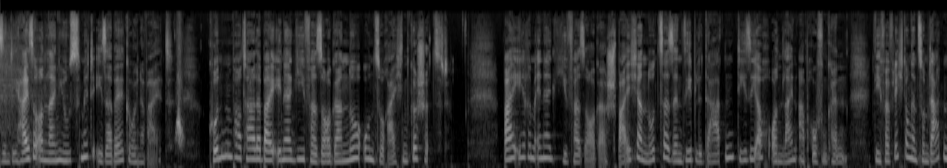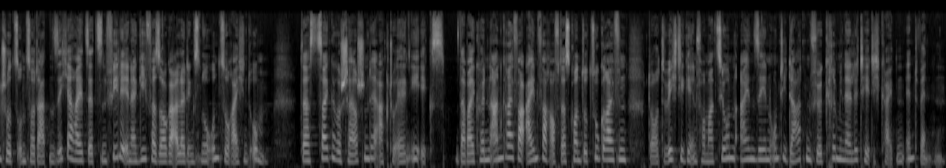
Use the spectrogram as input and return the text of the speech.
sind die Heise Online News mit Isabel Grünewald. Kundenportale bei Energieversorgern nur unzureichend geschützt. Bei ihrem Energieversorger speichern Nutzer sensible Daten, die sie auch online abrufen können. Die Verpflichtungen zum Datenschutz und zur Datensicherheit setzen viele Energieversorger allerdings nur unzureichend um. Das zeigen Recherchen der aktuellen EX. Dabei können Angreifer einfach auf das Konto zugreifen, dort wichtige Informationen einsehen und die Daten für kriminelle Tätigkeiten entwenden.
